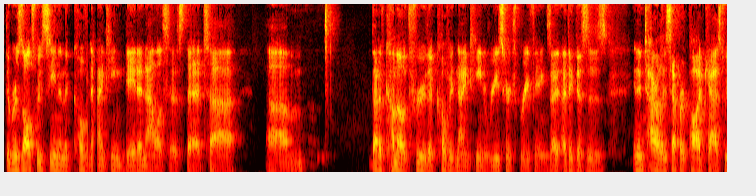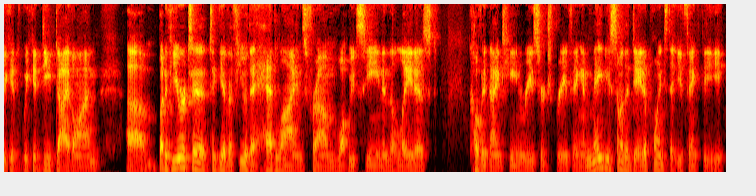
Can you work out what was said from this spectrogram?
the results we've seen in the COVID 19 data analysis that uh, um, that have come out through the COVID 19 research briefings. I, I, think this is an entirely separate podcast we could we could deep dive on. Um, but if you were to to give a few of the headlines from what we've seen in the latest COVID nineteen research briefing, and maybe some of the data points that you think the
